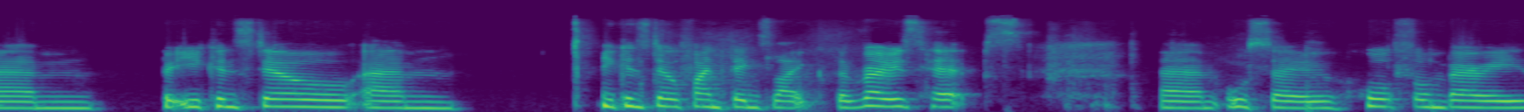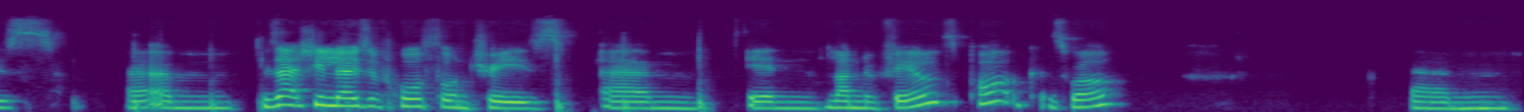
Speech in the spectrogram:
Um, but you can still um, you can still find things like the rose hips, um, also hawthorn berries. Um, there's actually loads of hawthorn trees um, in London Fields Park as well. Um,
